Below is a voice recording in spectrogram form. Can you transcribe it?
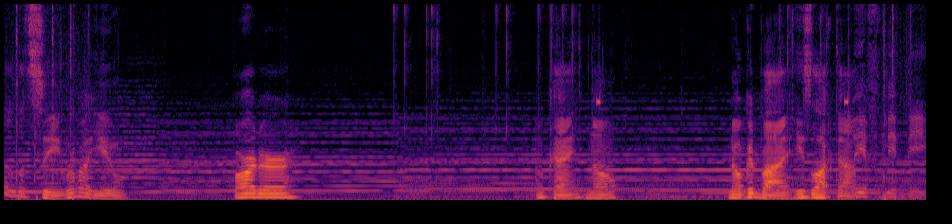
let's see, what about you? Barter. Okay, no. No, goodbye. He's locked out. Leave me be.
